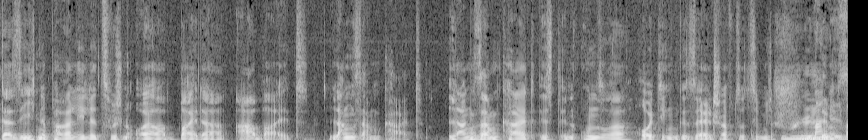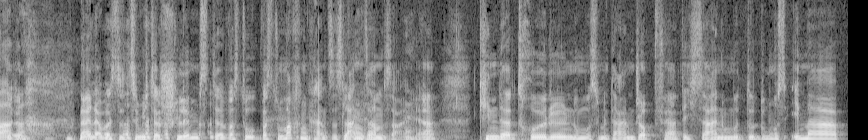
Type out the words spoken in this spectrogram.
Da sehe ich eine Parallele zwischen eurer beider Arbeit. Langsamkeit. Langsamkeit ist in unserer heutigen Gesellschaft so ziemlich das Schlimmste. Mangelware. Nein, aber es ist so ziemlich das Schlimmste, was du, was du machen kannst, ist langsam sein. Ja. ja? Kinder trödeln, du musst mit deinem Job fertig sein, du, du musst immer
